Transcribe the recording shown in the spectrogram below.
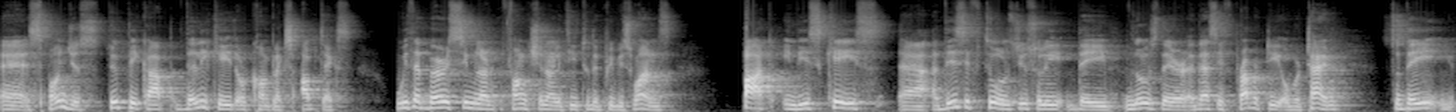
uh, sponges to pick up delicate or complex objects with a very similar functionality to the previous ones. But in this case, uh, adhesive tools usually they lose their adhesive property over time, so they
